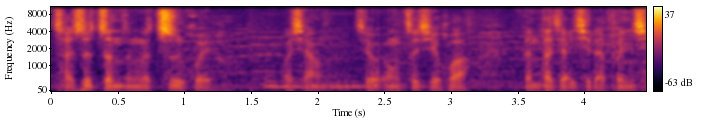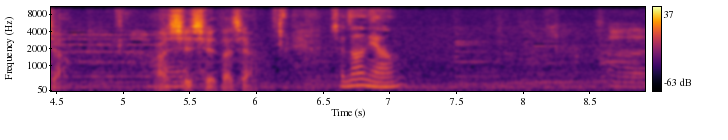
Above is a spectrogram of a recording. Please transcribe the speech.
才是真正的智慧哈。我想就用这些话跟大家一起来分享，啊，谢谢大家。陈道娘。呃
